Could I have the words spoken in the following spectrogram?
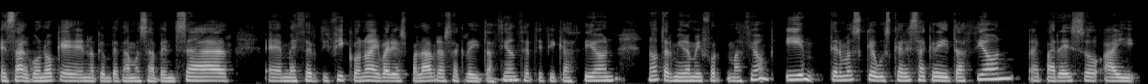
es algo ¿no? que en lo que empezamos a pensar, eh, me certifico, ¿no? Hay varias palabras, acreditación, certificación, ¿no? Termino mi formación y tenemos que buscar esa acreditación. Eh, para eso hay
